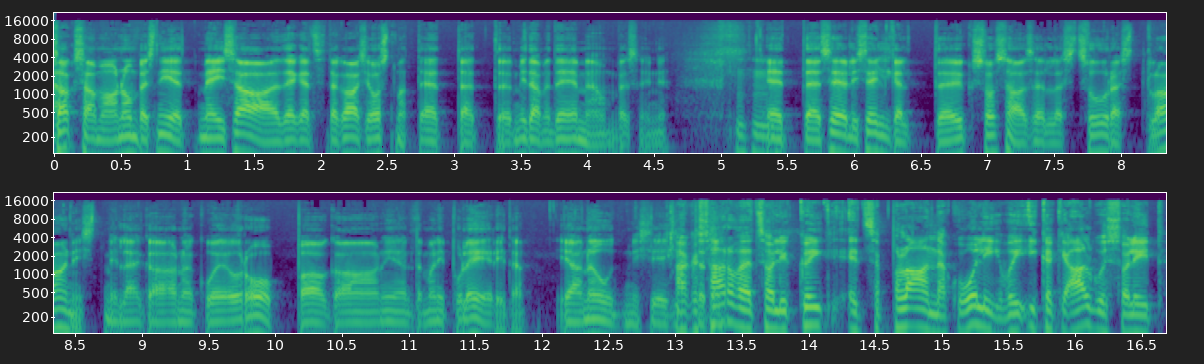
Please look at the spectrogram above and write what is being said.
Saksamaa on umbes nii, et me ei saa tegelikult seda gaasi ostmata jätta, et mida me teeme umbes, on ju. Mhm. et see oli selgelt üks osa sellest suurest plaanist, millega nagu Euroopaga nii-öelda manipuleerida ja nõudmisi esitada. aga sa arvad, et see oli kõik, et see plaan nagu oli või ikkagi alguses olid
